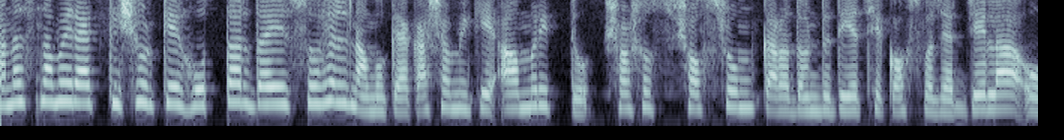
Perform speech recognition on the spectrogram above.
আনাস নামের এক কিশোরকে হত্যার দায়ে সোহেল নামক এক আসামিকে আমৃত্যু সশ্রম কারাদণ্ড দিয়েছে কক্সবাজার জেলা ও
